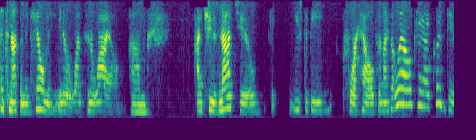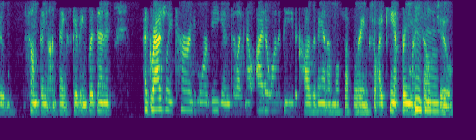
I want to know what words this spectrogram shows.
it's not going to kill me, you know, once in a while. Um, I choose not to. It used to be for health, and I thought, well, okay, I could do something on Thanksgiving, but then it, I gradually turned more vegan to like, no, I don't want to be the cause of animal suffering, so I can't bring myself mm-hmm. to.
